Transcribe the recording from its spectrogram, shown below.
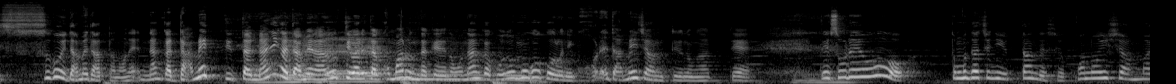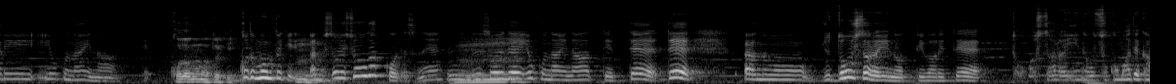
すごいダメだったのね。なんかダメって言ったら何がダメなのって言われたら困るんだけれどもなんか子供心にこれダメじゃんっていうのがあってでそれを友達に言ったんですよ。この石あんまり良くないな。って子供の時に。子供の時。に、うん。あのそれ小学校ですね、うん。でそれで良くないなって言ってであのじゃあどうしたらいいのって言われてどうしたらいいの？そこまで考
